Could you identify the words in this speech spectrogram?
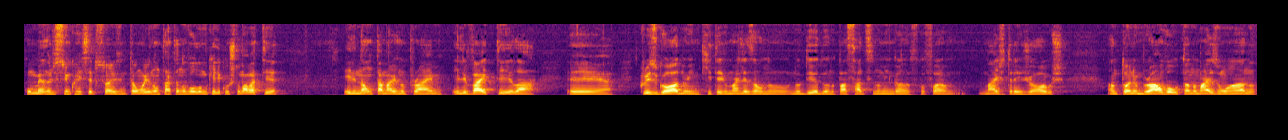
com menos de cinco recepções, então ele não está tendo o volume que ele costumava ter. Ele não está mais no prime. Ele vai ter lá é, Chris Godwin, que teve mais lesão no, no dedo ano passado, se não me engano, ficou fora mais de três jogos. Antônio Brown voltando mais um ano.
